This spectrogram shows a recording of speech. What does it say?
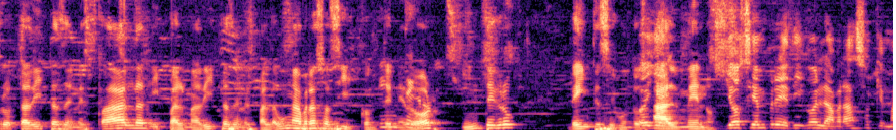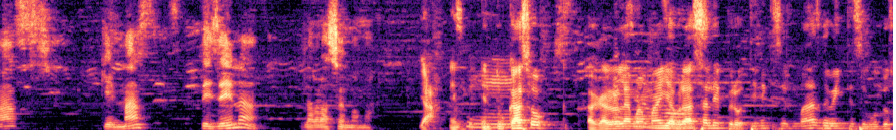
frotaditas en la espalda ni palmaditas en la espalda. Un abrazo así, contenedor, íntegro, 20 segundos Oye, al menos. Yo siempre digo el abrazo que más, que más te llena, el abrazo de mamá. Ya, en, Sí. en tu caso, agarra a la mamá y abrázale, pero tiene que ser más de 20 segundos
